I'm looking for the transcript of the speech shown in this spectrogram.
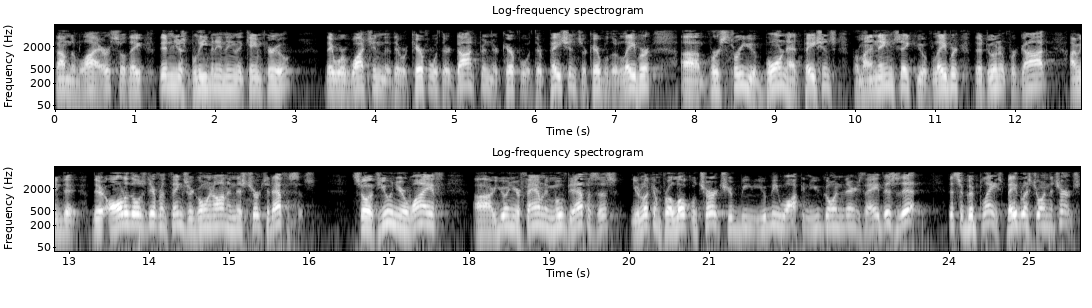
found them liars. So they didn't just believe anything that came through. They were watching, they were careful with their doctrine, they're careful with their patience, they're careful with their labor. Uh, verse 3, you have borne, had patience. For my name's sake, you have labored. They're doing it for God. I mean, they're, they're, all of those different things are going on in this church at Ephesus. So if you and your wife uh, you and your family move to Ephesus, you're looking for a local church, you'll be, you'll be walking, you go in there and say, hey, this is it. This is a good place. Babe, let's join the church.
